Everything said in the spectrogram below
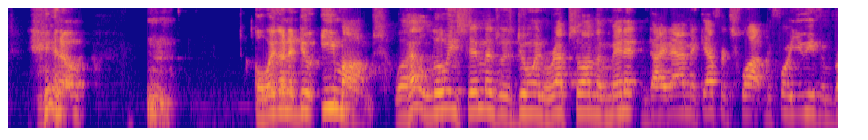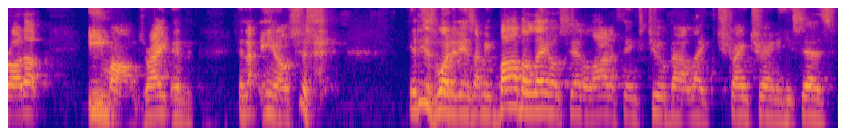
you know, oh, we're going to do EMOMs. Well, hell, Louie Simmons was doing reps on the minute and dynamic effort squat before you even brought up EMOMs, right? And, and, you know, it's just, it is what it is. I mean, Bob Alejo said a lot of things too about like strength training. He says,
